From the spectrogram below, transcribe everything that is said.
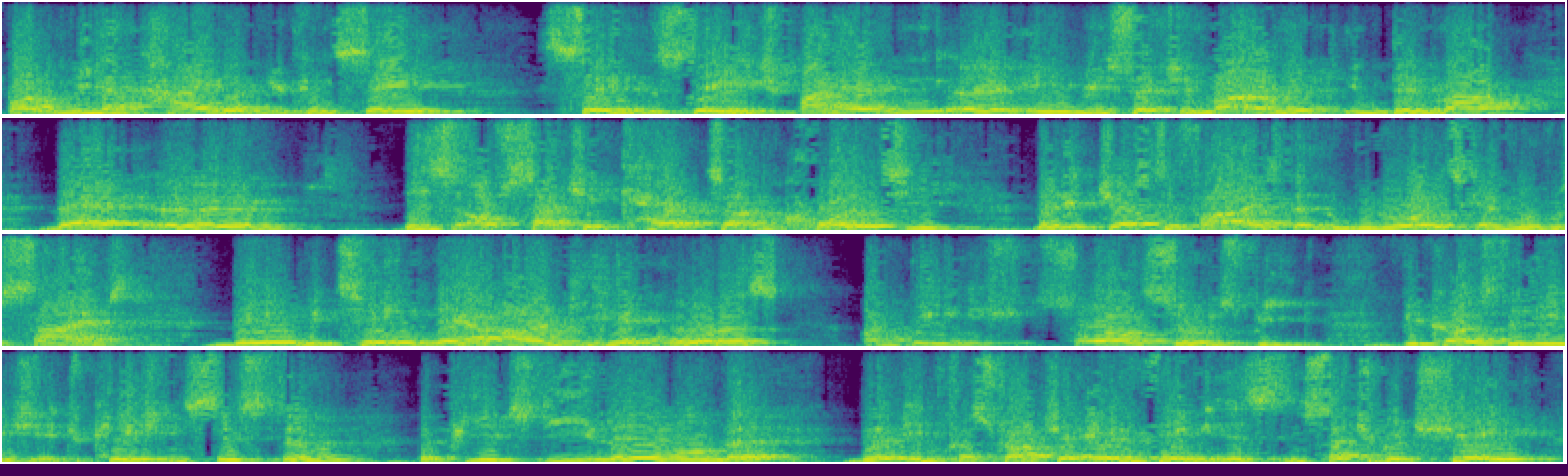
but we are kind of, you can say, setting the stage by having a research environment in Denmark that um, is of such a character and quality that it justifies that Novo Nordisk and Novozymes, they retain their R&D headquarters on Danish soil, so to speak, because the Danish education system, the PhD level, the, the infrastructure, everything is in such a good shape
